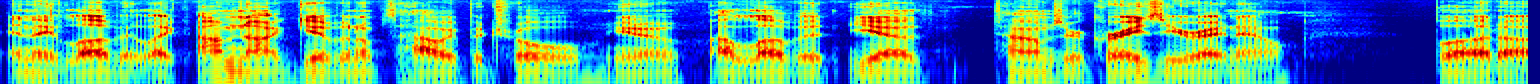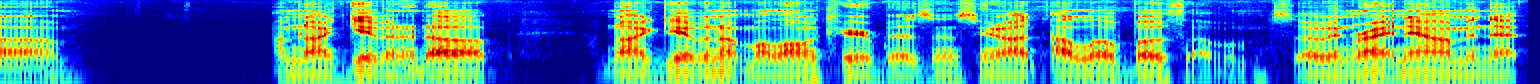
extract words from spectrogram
and they love it. Like I'm not giving up the highway patrol, you know, I love it. Yeah, times are crazy right now, but uh, I'm not giving it up. I'm not giving up my lawn care business. You know, I, I love both of them. So, and right now I'm in that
